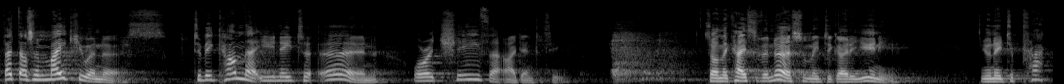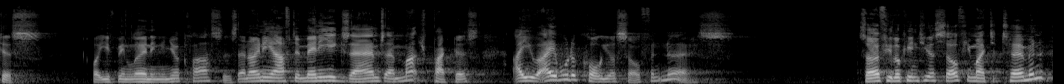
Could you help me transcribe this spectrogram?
that doesn't make you a nurse. To become that, you need to earn or achieve that identity. So, in the case of a nurse, you'll need to go to uni. You'll need to practice what you've been learning in your classes. And only after many exams and much practice are you able to call yourself a nurse. So, if you look into yourself, you might determine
